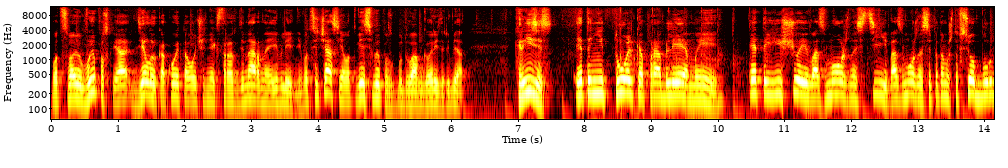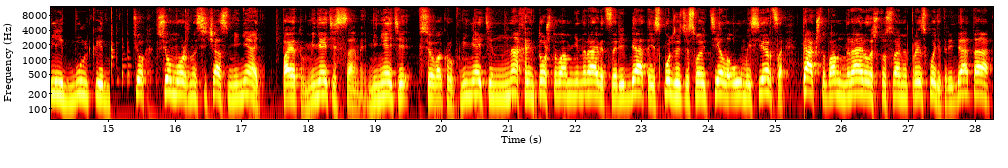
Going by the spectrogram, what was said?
вот свой выпуск, я делаю какое-то очень экстраординарное явление. Вот сейчас я вот весь выпуск буду вам говорить, ребят, кризис — это не только проблемы, это еще и возможности, возможности, потому что все бурлит, булькает, все, все можно сейчас менять. Поэтому меняйтесь сами, меняйте все вокруг, меняйте нахрен то, что вам не нравится. Ребята, используйте свое тело, ум и сердце так, чтобы вам нравилось, что с вами происходит. Ребята,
